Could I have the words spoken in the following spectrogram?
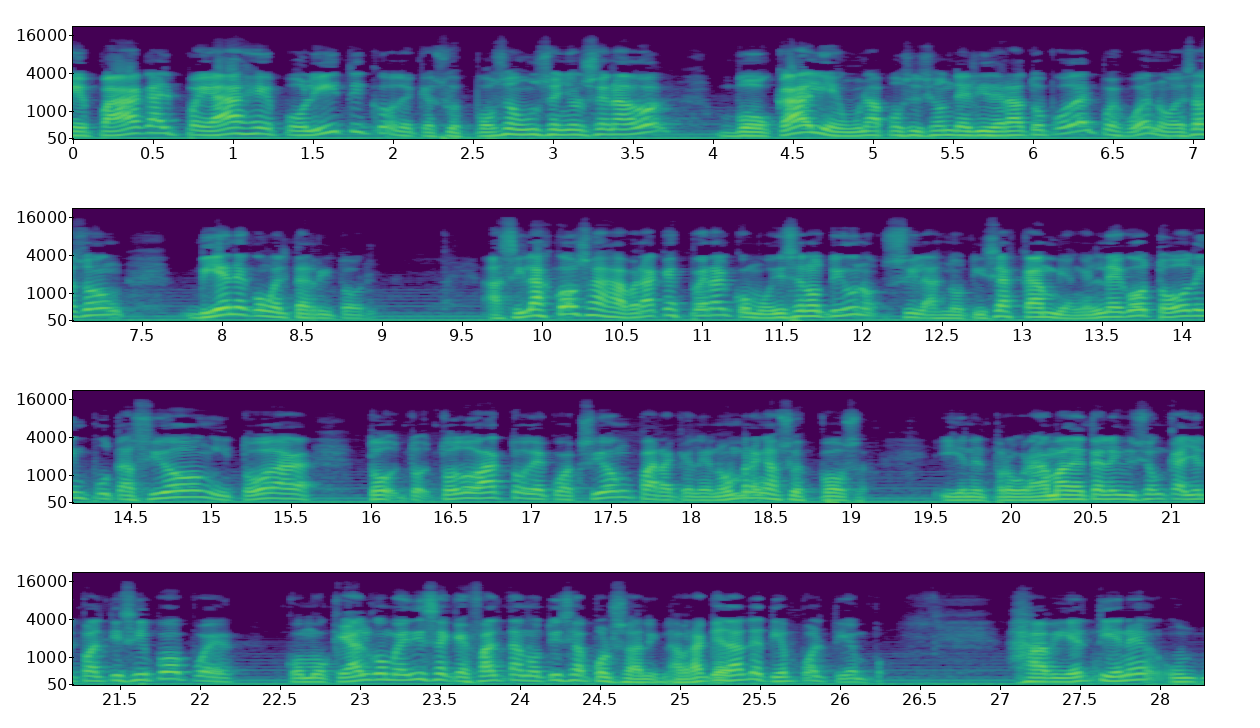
que paga el peaje político de que su esposo es un señor senador, vocal y en una posición de liderato poder, pues bueno, esas son, viene con el territorio. Así las cosas, habrá que esperar, como dice Noti1, si las noticias cambian. Él negó toda imputación y toda, to- to- todo acto de coacción para que le nombren a su esposa. Y en el programa de televisión que ayer participó, pues como que algo me dice que falta noticia por salir. Habrá que darle tiempo al tiempo. Javier tiene un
